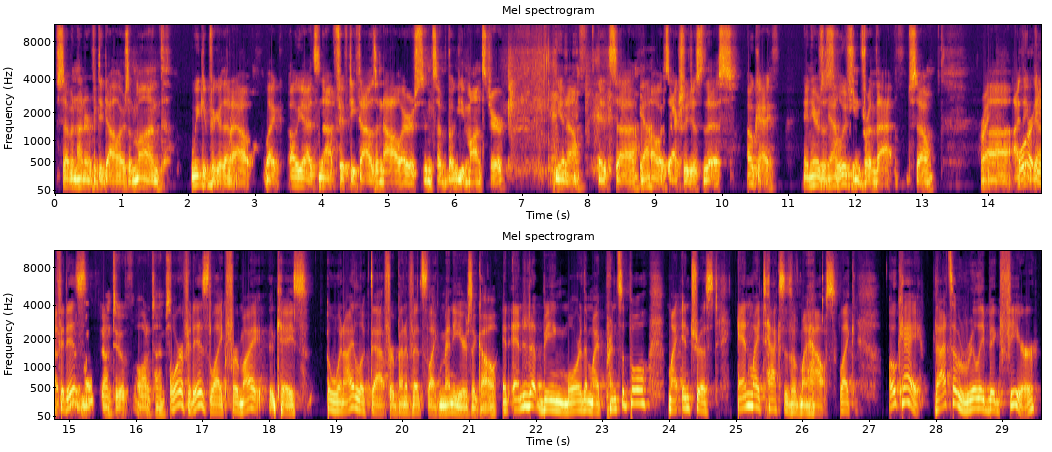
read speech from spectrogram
seven hundred fifty dollars a month. We could figure that out. Like, oh yeah, it's not fifty thousand dollars in some boogie monster. You know, it's uh, Yeah. oh, it's actually just this. Okay, and here's a Yeah. solution for that. So, Right. uh, I Or think if it is- down to a lot of times. Or if it is like for my case, when I looked at for benefits like many years ago, it ended up being more than my principal, my interest, and my taxes of my house. Like, okay, that's a really big fear.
